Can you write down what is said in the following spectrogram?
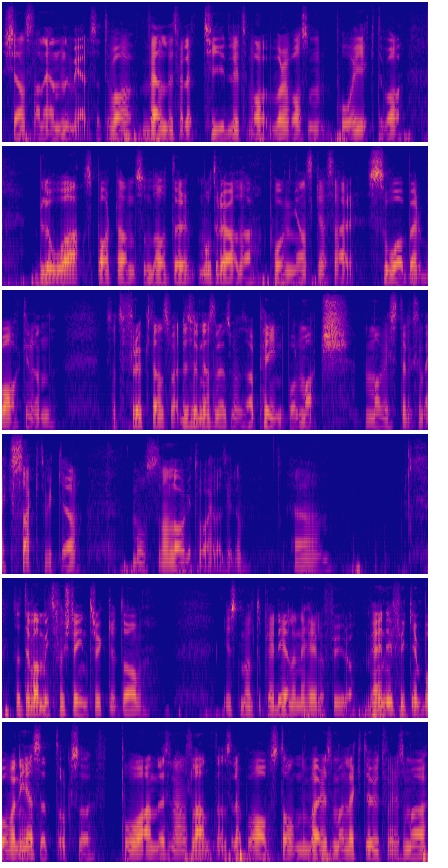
känslan ännu mer. Så det var väldigt, väldigt tydligt vad, vad det var som pågick. Det var blåa Spartan-soldater mot röda på en ganska så här sober bakgrund. Så att fruktansvärt, det såg nästan ut som en paintball-match. Man visste liksom exakt vilka motståndarlaget var hela tiden. Um, så det var mitt första intryck av just multiplayer-delen i Halo 4. Men jag är nyfiken på vad ni har sett också på andra sidan Atlanten, så där på avstånd. Vad är det som har läckt ut? Vad är det som har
